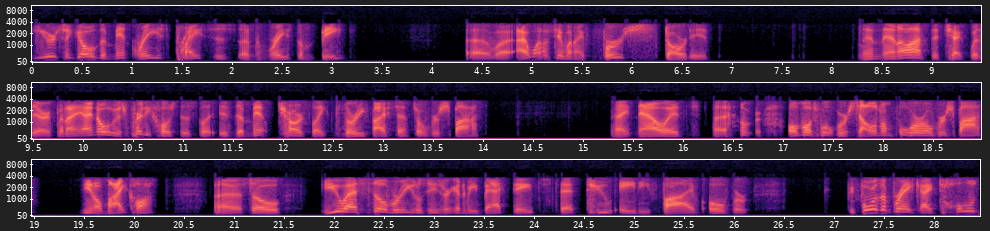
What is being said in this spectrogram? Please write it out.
years ago, the mint raised prices. I mean, raised them big uh, I want to say when I first started, and, and I'll have to check with Eric, but I, I know it was pretty close to this. The mint charged like thirty-five cents over spot. Right now, it's uh, almost what we're selling them for over spot. You know, my cost. Uh, so, U.S. Silver Eagles, these are going to be back dates at two eighty-five over. Before the break, I told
